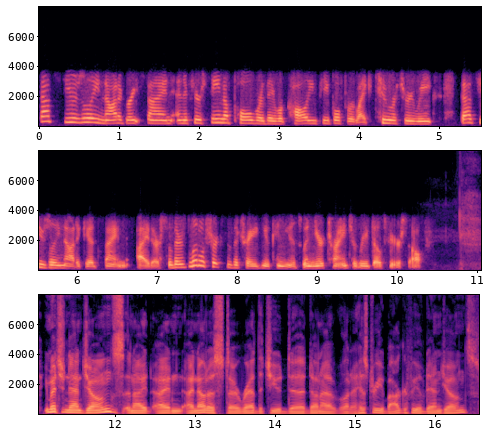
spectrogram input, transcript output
that's usually not a great sign. And if you're seeing a poll where they were calling people for like two or three weeks, that's usually not a good sign either. So there's little tricks of the trade you can use when you're trying to read those for yourself. You mentioned Dan Jones, and I I, I noticed, uh, read that you'd uh, done a what a history, a biography of Dan Jones.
